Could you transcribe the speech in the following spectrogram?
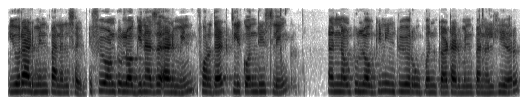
your admin panel site. If you want to log in as an admin for that click on this link. And now to log in into your OpenCart admin panel here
